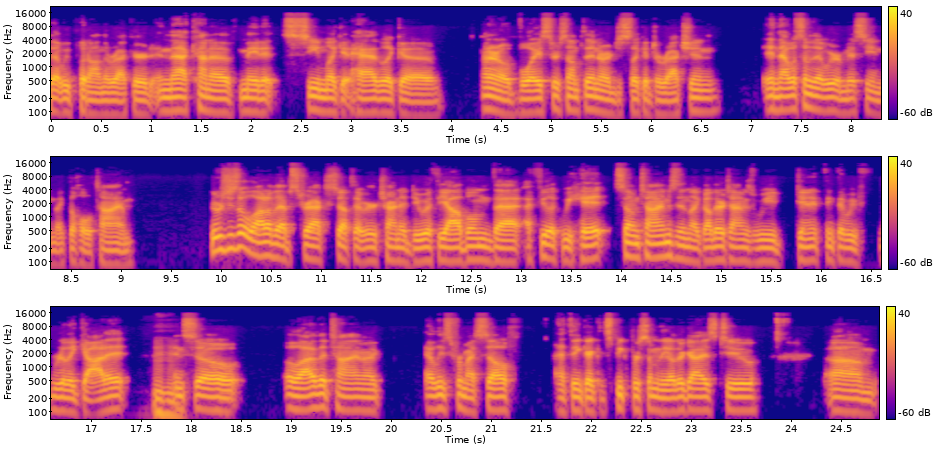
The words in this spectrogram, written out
that we put on the record and that kind of made it seem like it had like a i don't know a voice or something or just like a direction and that was something that we were missing like the whole time. There was just a lot of abstract stuff that we were trying to do with the album that i feel like we hit sometimes and like other times we didn't think that we really got it. Hmm and so a lot of the time, I, at least for myself, I think I could speak for some of the other guys too. Um,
